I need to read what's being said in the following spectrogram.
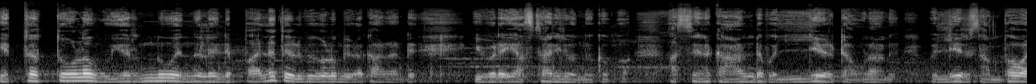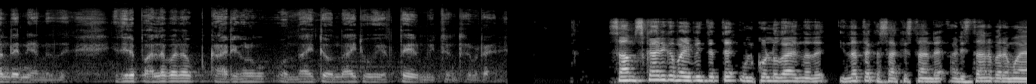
എത്രത്തോളം ഉയർന്നു എന്നുള്ളതിന്റെ പല തെളിവുകളും ഇവിടെ കാണാണ്ട് ഇവിടെ ഈ അസ്ഥാനിൽ വന്ന് നോക്കുമ്പോൾ അസ്താനെ കാണേണ്ട വലിയൊരു ടൗണാണ്. വലിയൊരു സംഭവം തന്നെയാണിത്. ഇതിൽ പല പല കാര്യങ്ങളും ഒന്നായിട്ട് ഒന്നായിട്ട് ഉയർത്തെഴുമിട്ടുണ്ട് ഇവിടെ. സാംസ്കാരിക വൈവിധ്യത്തെ ഉൾക്കൊള്ളുക എന്നത് ഇന്നത്തെ കസാക്കിസ്ഥാന്റെ അടിസ്ഥാനപരമായ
